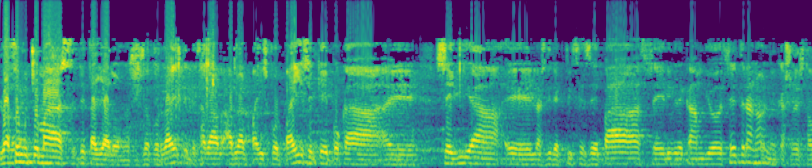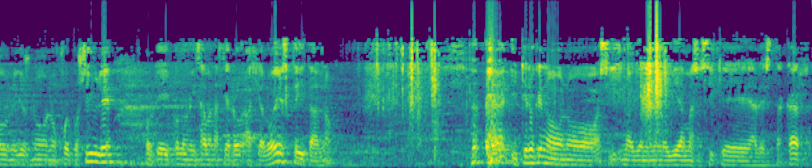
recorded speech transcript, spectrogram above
lo hace mucho más detallado, no sé si os acordáis, empezaba a hablar país por país, en qué época eh, seguía eh, las directrices de paz, eh, libre cambio, etcétera, ¿no? En el caso de Estados Unidos no, no fue posible, porque colonizaban hacia, hacia el oeste y tal, ¿no? y creo que no, no, así, no había ninguna idea más así que a destacar.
